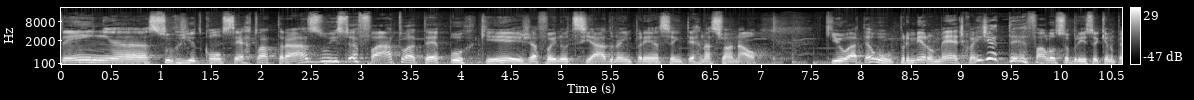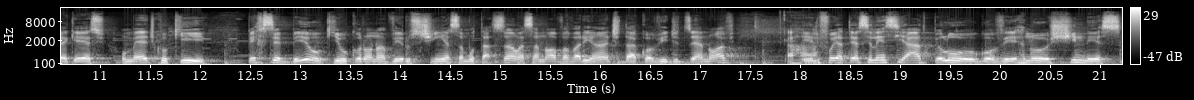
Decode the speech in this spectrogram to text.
tenha surgido com certo atraso, isso é fato, até porque já foi noticiado na imprensa internacional que o, até o primeiro médico, a gente até falou sobre isso aqui no PQS, o médico que percebeu que o coronavírus tinha essa mutação, essa nova variante da Covid-19, ele foi até silenciado pelo governo chinês.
